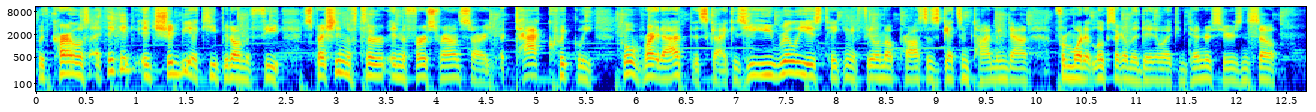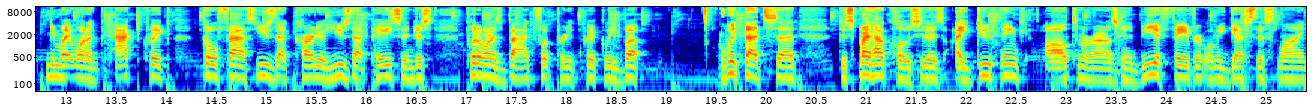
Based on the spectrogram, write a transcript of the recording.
with Carlos, I think it, it should be a keep it on the feet, especially in the third in the first round. Sorry, attack quickly, go right at this guy because he, really is taking a feel him out process, get some timing down from what it looks like on the Dana White Contender Series, and so you might want to act quick, go fast, use that cardio, use that pace, and just put him on his back foot pretty quickly. But with that said, despite how close it is, I do think Altamirano is going to be a favorite when we guess this line.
